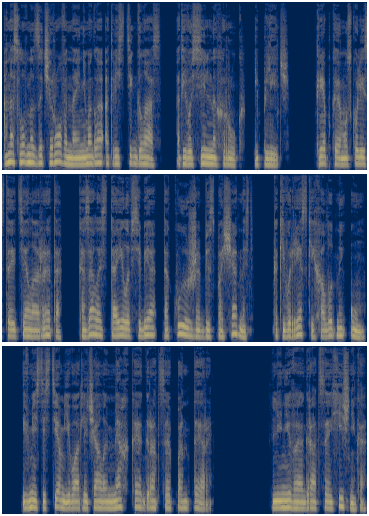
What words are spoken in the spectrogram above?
она, словно зачарованная, не могла отвести глаз от его сильных рук и плеч. Крепкое мускулистое тело Рета, казалось, таило в себе такую же беспощадность, как его резкий холодный ум, и вместе с тем его отличала мягкая грация пантеры. Ленивая грация хищника,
